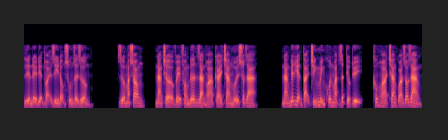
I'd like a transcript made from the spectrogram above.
liền để điện thoại di động xuống rời giường. Rửa mặt xong, nàng trở về phòng đơn giản hóa cái trang mới xuất ra. Nàng biết hiện tại chính mình khuôn mặt rất tiểu tụy, không hóa trang quá rõ ràng.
